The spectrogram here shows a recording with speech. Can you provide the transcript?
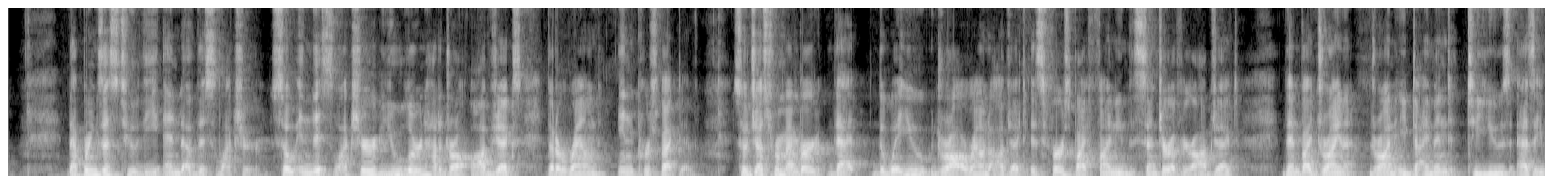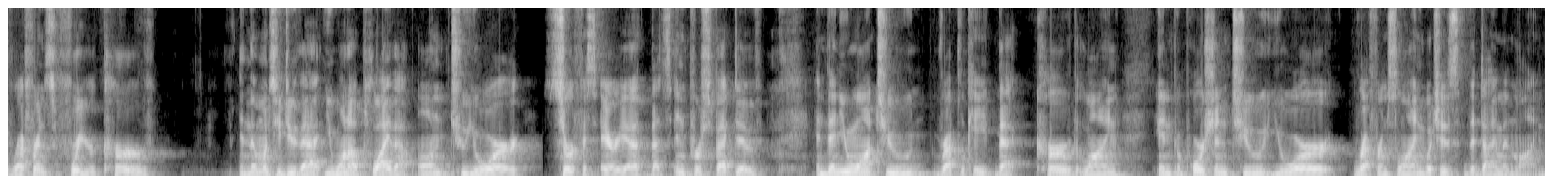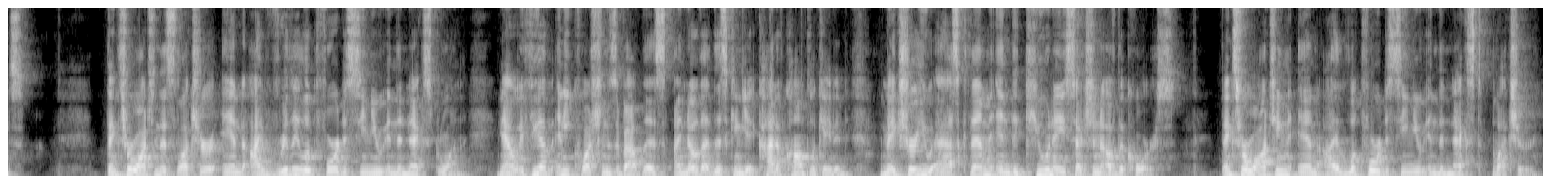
That brings us to the end of this lecture. So in this lecture, you learn how to draw objects that are round in perspective. So just remember that the way you draw a round object is first by finding the center of your object, then by drawing, drawing a diamond to use as a reference for your curve. And then once you do that, you want to apply that onto your surface area that's in perspective, and then you want to replicate that curved line in proportion to your reference line, which is the diamond lines. Thanks for watching this lecture, and I really look forward to seeing you in the next one. Now, if you have any questions about this, I know that this can get kind of complicated. Make sure you ask them in the Q&A section of the course. Thanks for watching, and I look forward to seeing you in the next lecture.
